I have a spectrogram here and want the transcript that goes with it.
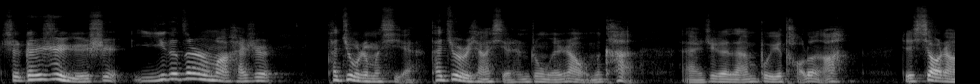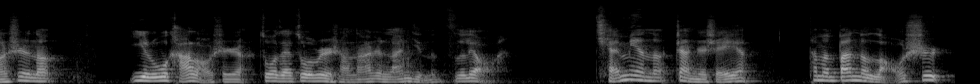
是跟日语是一个字儿吗？还是他就这么写？他就是想写成中文让我们看。哎，这个咱不予讨论啊。这校长室呢，伊鲁卡老师啊坐在座位上拿着蓝井的资料啊。前面呢站着谁呀？他们班的老师，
